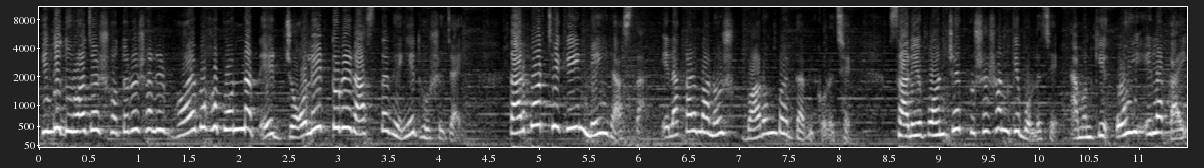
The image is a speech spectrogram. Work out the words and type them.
কিন্তু দু হাজার সতেরো সালের ভয়াবহ বন্যাতে জলের তোরে রাস্তা ভেঙে ধসে যায়। তারপর থেকেই নেই রাস্তা। এলাকার মানুষ বারংবার দাবি করেছে। স্থানীয় পঞ্চায়েত প্রশাসনকে বলেছে, এমনকি ওই এলাকায়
